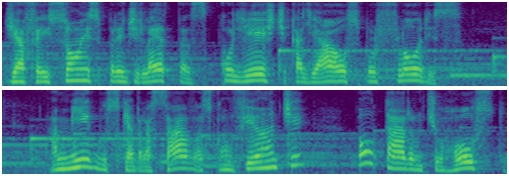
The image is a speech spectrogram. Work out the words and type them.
De afeições prediletas colheste calhaus por flores. Amigos que abraçavas confiante voltaram-te o rosto,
